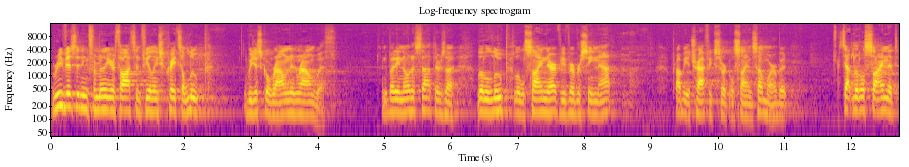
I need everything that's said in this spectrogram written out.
revisiting familiar thoughts and feelings creates a loop we just go round and round with. Anybody notice that? There's a little loop, little sign there if you've ever seen that. Probably a traffic circle sign somewhere, but it's that little sign that,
